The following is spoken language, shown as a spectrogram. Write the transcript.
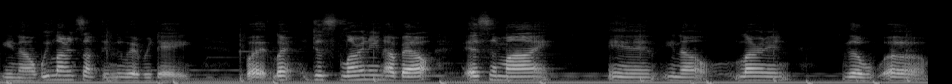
You know, we learn something new every day. But just learning about SMI and, you know, learning the, uh,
